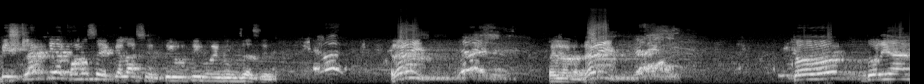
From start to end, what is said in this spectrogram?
বিশ লাখ টাকা খরচ হয়ে ক্লাসে, তুই উঠি ওই রেডি হইল না। রেডি তো দুনিয়ার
